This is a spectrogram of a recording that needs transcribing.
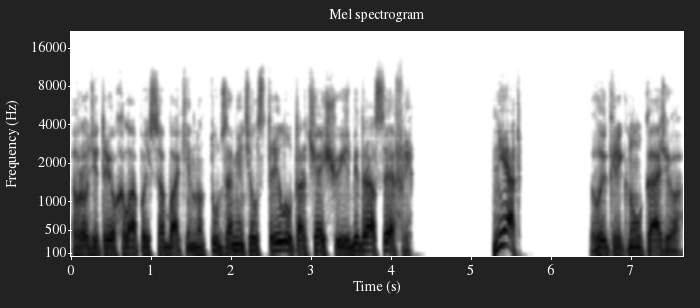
вроде трехлапой собаки, но тут заметил стрелу, торчащую из бедра Сефри. «Нет!» — выкрикнул Казио.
